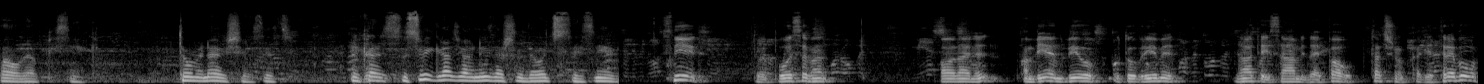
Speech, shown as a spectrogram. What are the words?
pao veliki snijeg. To me najviše sjeća. I kad su svi građani izašli da očiste snijeg. Snijeg, to je poseban onaj ambijent bio u to vrijeme, znate i sami da je pao tačno kad je trebao,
